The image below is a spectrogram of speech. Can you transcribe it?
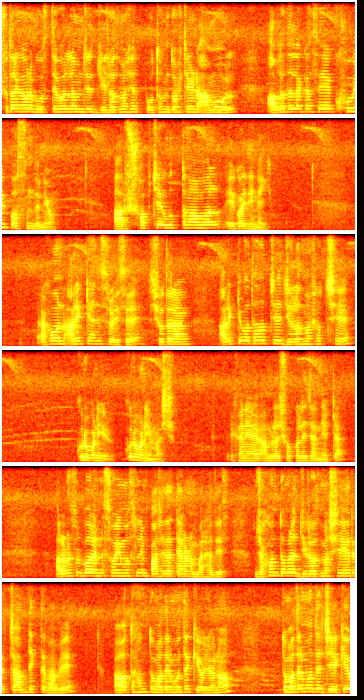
সুতরাং আমরা বুঝতে পারলাম যে জিলহজ মাসের প্রথম দশ দিনের আমল আল্লাহ তালার কাছে খুবই পছন্দনীয়, আর সবচেয়ে উত্তম আমল এ কয়দিনেই। এখন আরেকটি হাদিস রয়েছে, সুতরাং আরেকটি কথা হচ্ছে জিলহজ মাস হচ্ছে কুরবানির কুরবানির মাস। এখানে আমরা সকলে জানি এটা। আল্লাহ রসুল বলেন সহি মুসলিম পাঁচ হাজার তেরো নম্বর হাদিস, যখন তোমরা জিরোজ মাসের চাঁদ দেখতে পাবে, পাও তখন তোমাদের মধ্যে কেউ যেন, তোমাদের মধ্যে যে কেউ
